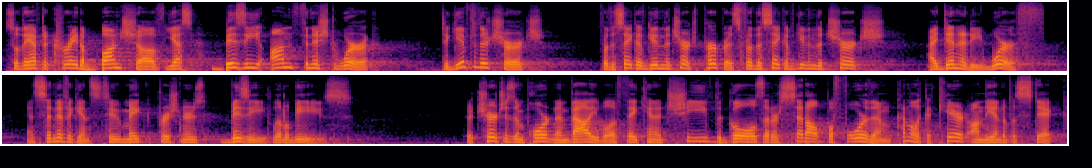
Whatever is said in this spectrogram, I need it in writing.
So they have to create a bunch of, yes, busy, unfinished work to give to their church for the sake of giving the church purpose, for the sake of giving the church identity, worth, and significance to make parishioners busy little bees. Their church is important and valuable if they can achieve the goals that are set out before them, kind of like a carrot on the end of a stick.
